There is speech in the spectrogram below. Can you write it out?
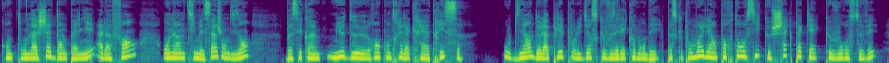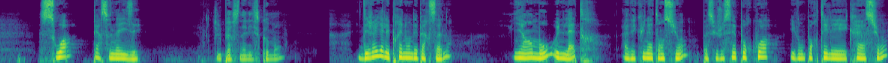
Quand on achète dans le panier, à la fin, on a un petit message en disant bah, c'est quand même mieux de rencontrer la créatrice ou bien de l'appeler pour lui dire ce que vous allez commander. Parce que pour moi, il est important aussi que chaque paquet que vous recevez soit personnalisé. Tu le personnalises comment? Déjà, il y a les prénoms des personnes. Il y a un mot, une lettre, avec une attention, parce que je sais pourquoi ils vont porter les créations.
